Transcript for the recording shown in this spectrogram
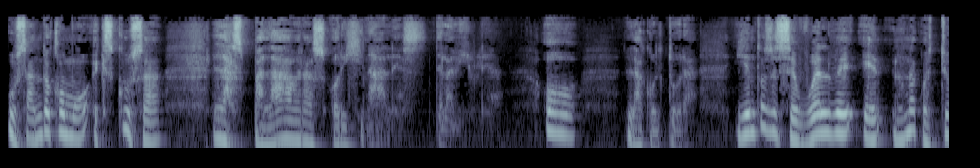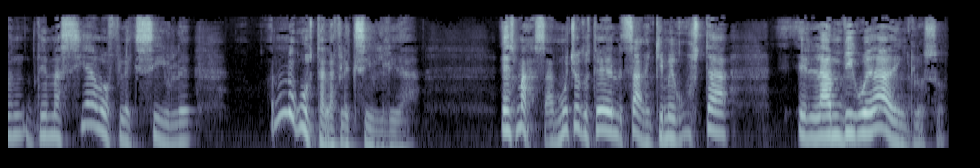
usando como excusa las palabras originales de la Biblia o la cultura. Y entonces se vuelve en una cuestión demasiado flexible. A mí me gusta la flexibilidad. Es más, a muchos de ustedes saben que me gusta la ambigüedad incluso.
